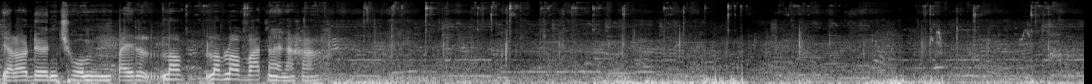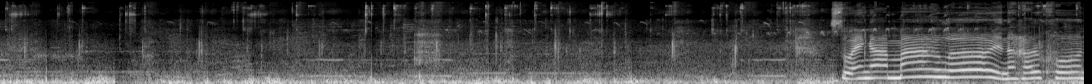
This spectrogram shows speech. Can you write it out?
เดี๋ยวเราเดินชมไปรอบรอบรอบวัดหน่อยนะคะ สวยงามมากเลยนะคะทุกคน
